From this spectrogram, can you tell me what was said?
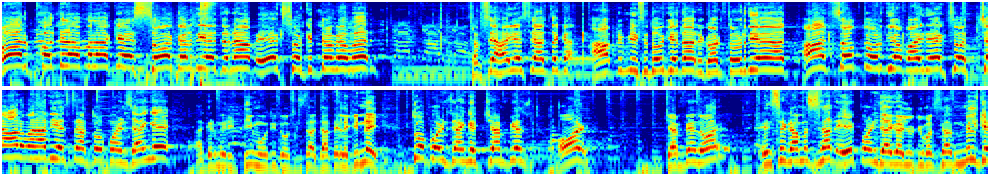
और 15 बना के 100 कर दिया जनाब। 100 कितने हो गए उमर सबसे हाईएस्ट से आज तक आपने भी 102 किया था रिकॉर्ड तोड़ दिया आज। आज सब तोड़ दिया भाई ने 104 बना दिया, इस तरह दो पॉइंट जाएँगे। अगर मेरी टीम होती तो उसके साथ जाते, लेकिन नहीं, दो पॉइंट जाएँगे चैंपियंस और चैंपियंस और इंस्टाग्राम के साथ, एक पॉइंट जाएगा यूट्यूबर्स के साथ मिलके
